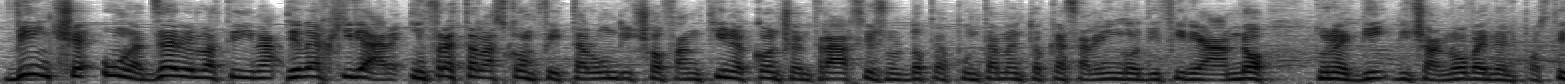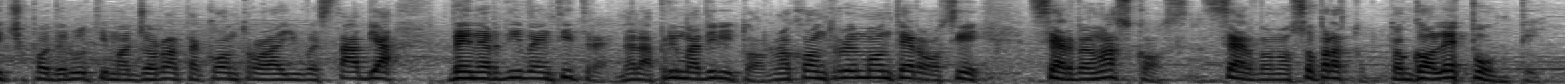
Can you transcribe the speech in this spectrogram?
Vince 1-0 Latina, deve archiviare in fretta la sconfitta sconfitta l'11 Fantino e concentrarsi sul doppio appuntamento casalingo di fine anno, lunedì 19 nel posticipo dell'ultima giornata contro la Juve Stabia, venerdì 23 nella prima di ritorno contro il Monterosi. Serve una scossa, servono soprattutto gol e punti.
